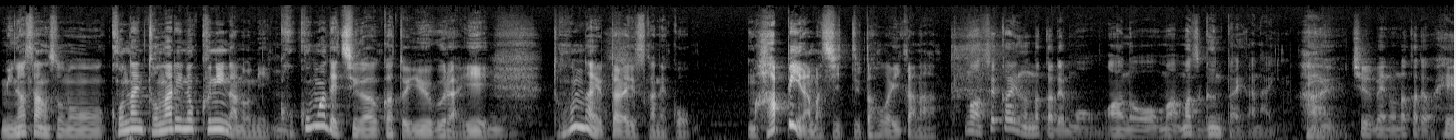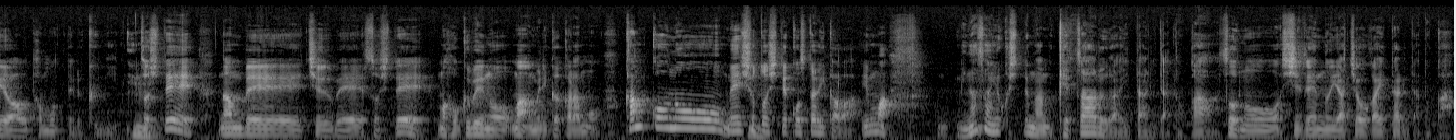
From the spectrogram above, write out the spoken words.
皆さんそのこんなに隣の国なのにここまで違うかというぐらい、うん、どんな言ったらいいですかねこう、まあ、ハッピーな街って言った方がいいかな。まあ、世界の中でもあの、まあ、まず軍隊がないはい、中米の中では平和を保っている国、うん、そして南米、中米そして、まあ、北米の、まあ、アメリカからも観光の名所としてコスタリカは、うん、今、皆さんよく知ってるのはケツァールがいたりだとかその自然の野鳥がいたりだとか、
